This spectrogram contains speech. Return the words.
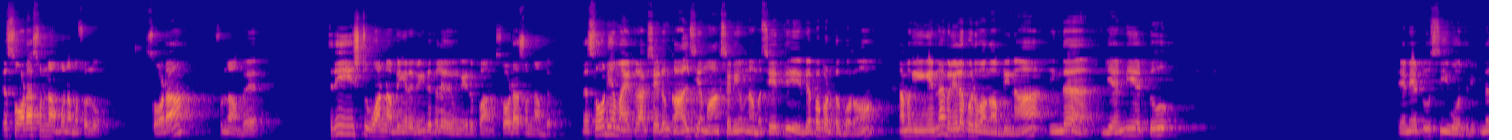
இது சோடா சுண்ணாம்பு நம்ம சொல்லுவோம். சோடா சுண்ணாம்பு. த்ரீ ஈஸ் டு ஒன் அப்படிங்கிற விகிதத்தில் இவங்க இருப்பாங்க. சோடா சுண்ணாம்பு இந்த சோடியம் ஹைட்ராக்சைடும் கால்சியம் ஆக்சைடையும் நம்ம சேர்த்து வெப்பப்படுத்த போகிறோம் நமக்கு இங்கே என்ன வெளியில் போடுவாங்க அப்படின்னா இந்த NA two NA two CO three இந்த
